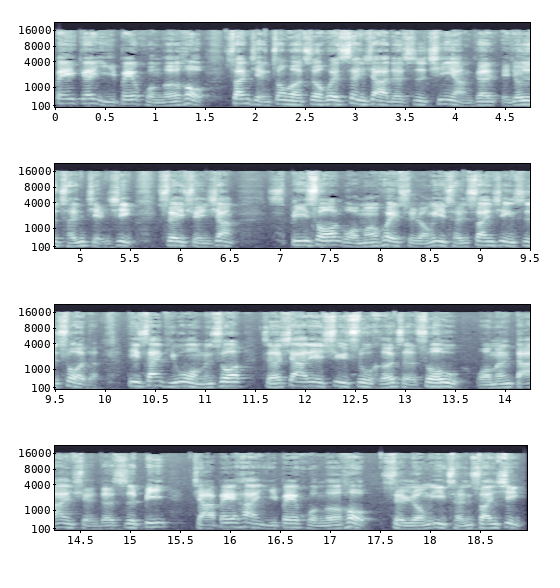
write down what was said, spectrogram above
杯跟乙杯混合后，酸碱中和之后会剩下的是氢氧根，也就是呈碱性。所以选项 B 说我们会水容易呈酸性是错的。第三题问我们说，则下列叙述何者错误？我们答案选的是 B，甲杯和乙杯混合后，水容易呈酸性。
